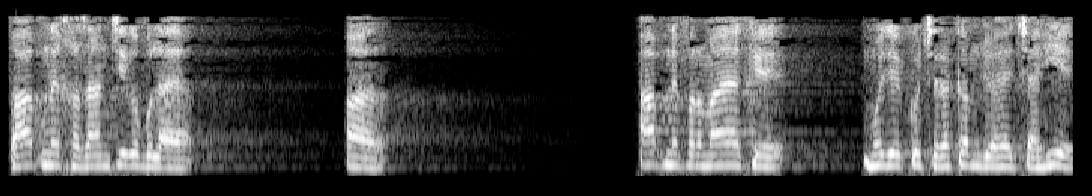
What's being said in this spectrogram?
تو آپ نے خزانچی کو بلایا۔ اور آپ نے فرمایا کہ مجھے کچھ رقم جو ہے چاہیے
